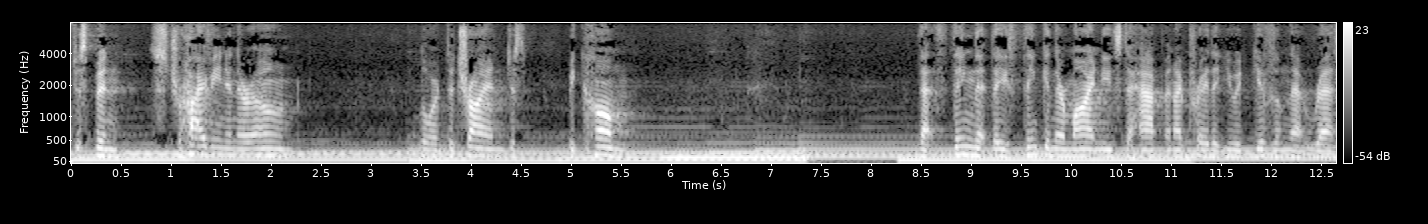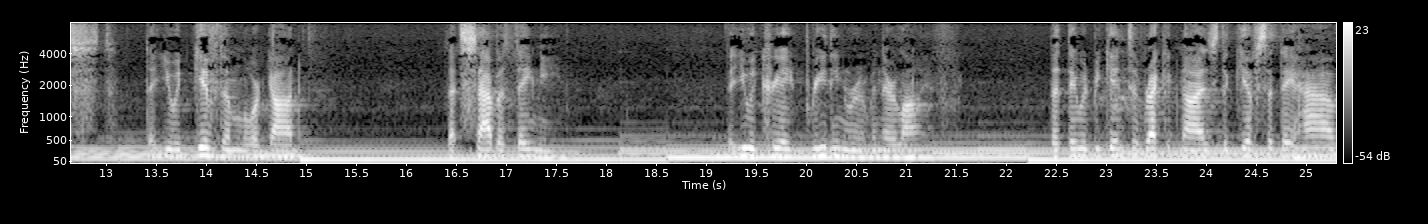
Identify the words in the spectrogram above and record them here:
just been striving in their own, Lord, to try and just become that thing that they think in their mind needs to happen, I pray that you would give them that rest, that you would give them, Lord God, that Sabbath they need, that you would create breathing room in their life, that they would begin to recognize the gifts that they have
